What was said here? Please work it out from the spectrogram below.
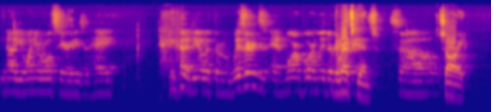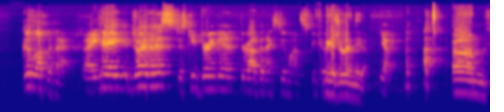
you know, you won your World Series, and hey, you got to deal with the Wizards, and more importantly, the, The Redskins. So sorry. good luck with that. Like, hey, enjoy this. Just keep drinking throughout the next two months because, Because you're going to need it. yep. Um,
